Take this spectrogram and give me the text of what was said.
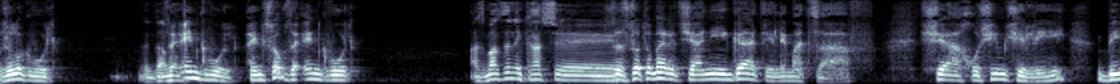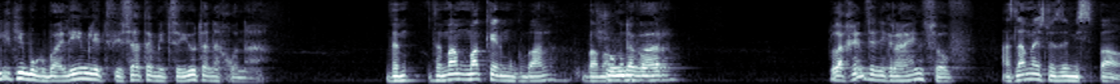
זה לא גבול. זה, גם... זה אין גבול. אינסוף זה אין גבול. אז מה זה נקרא ש... זאת אומרת שאני הגעתי למצב שהחושים שלי בלתי מוגבלים לתפיסת המציאות הנכונה. ו- ומה כן מוגבל? שום דבר. לכן זה נקרא אין סוף. אז למה יש לזה מספר?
